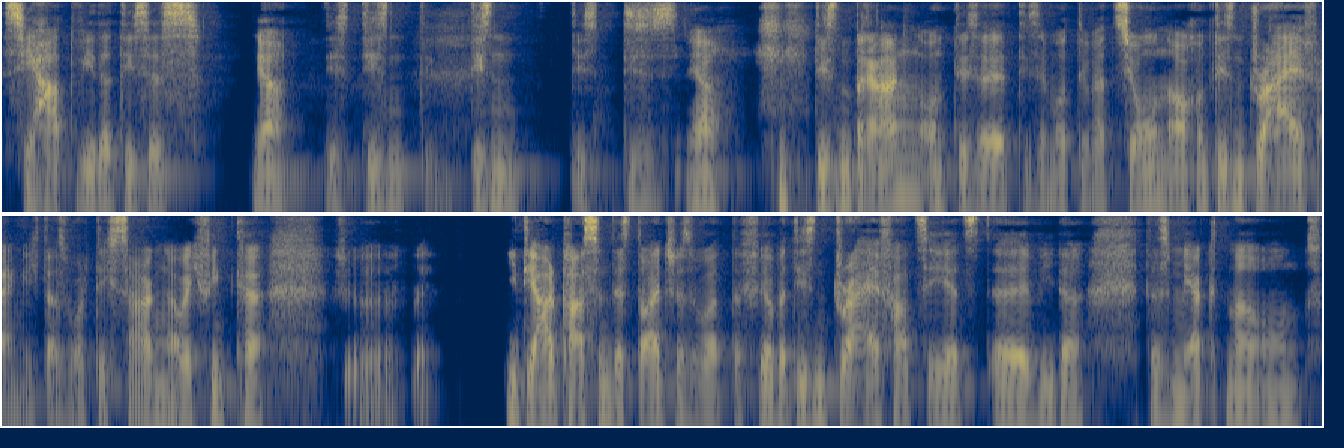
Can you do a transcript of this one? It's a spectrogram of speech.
sie hat wieder dieses, ja, diesen, diesen, diesen, dieses, ja, diesen Drang und diese, diese Motivation auch und diesen Drive eigentlich, das wollte ich sagen, aber ich finde kein äh, ideal passendes deutsches Wort dafür, aber diesen Drive hat sie jetzt äh, wieder, das merkt man und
